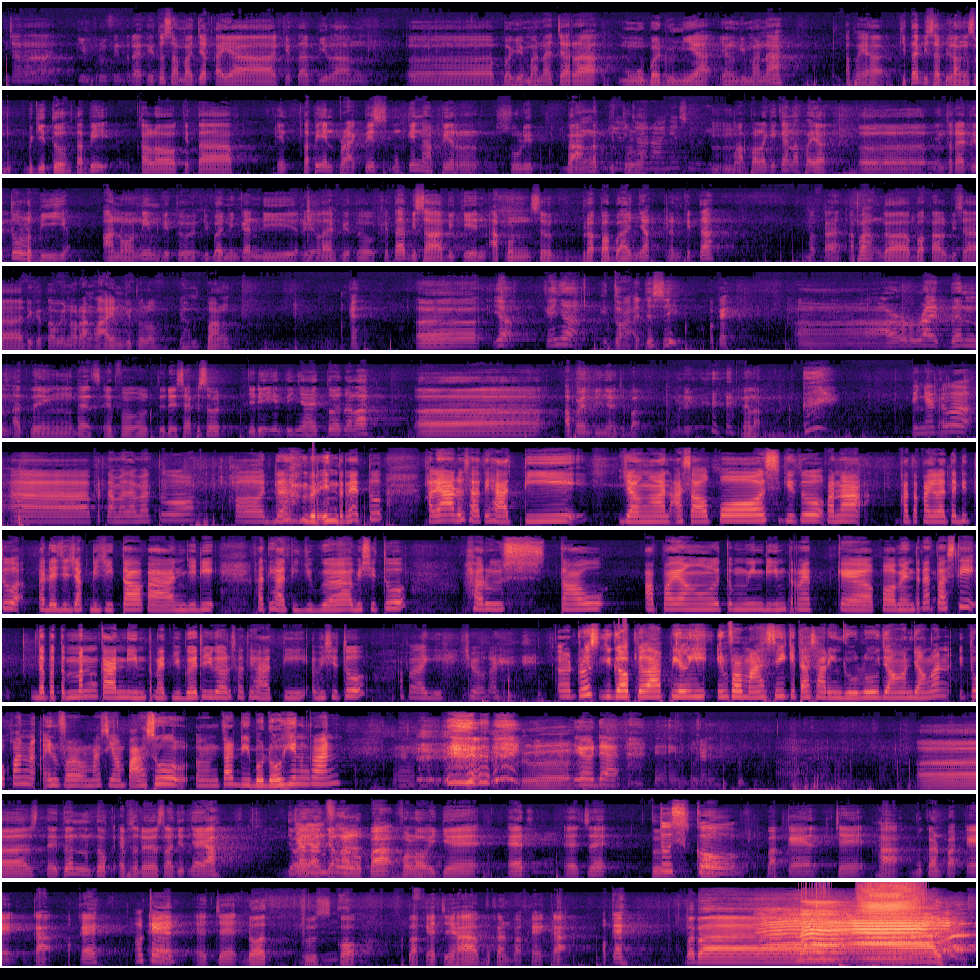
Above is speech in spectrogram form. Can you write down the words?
cara improve internet itu sama aja kayak kita bilang eh bagaimana cara mengubah dunia yang di mana apa ya kita bisa bilang begitu. Tapi kalau kita in- tapi in practice mungkin hampir sulit banget gitu loh. Mm-mm, apalagi kan apa ya eh, internet itu lebih anonim gitu dibandingkan di real life gitu. Kita bisa bikin akun seberapa banyak dan kita bakal apa nggak bakal bisa diketahui orang lain gitu loh. Gampang eh ya kayaknya itu aja sih. Oke. Eh, alright then I think that's it for today's episode. Jadi intinya itu adalah eh apa intinya coba kamu deh Nela. Intinya tuh eh, pertama-tama tuh kalau dalam berinternet tuh kalian harus hati-hati, jangan asal post gitu karena kata Kayla tadi tuh ada jejak digital kan. Jadi hati-hati juga. Habis itu harus tahu apa yang lo temuin di internet. Kayak kalau main internet pasti dapat temen kan di internet juga itu juga harus hati-hati. Habis itu apa lagi? Coba kayak Eh, terus juga pilih-pilih informasi kita saring dulu jangan-jangan itu kan informasi yang palsu eh, ntar dibodohin kan ya udah Eh, stay tune untuk episode selanjutnya ya. Jo- Jangan ya, jangan lupa follow IG at ec Tusko. Pakai CH, bukan pakai K. Oke? Oke. At ec dot tusko. Pakai CH, bukan pakai K. Oke. Bye bye. Bye.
